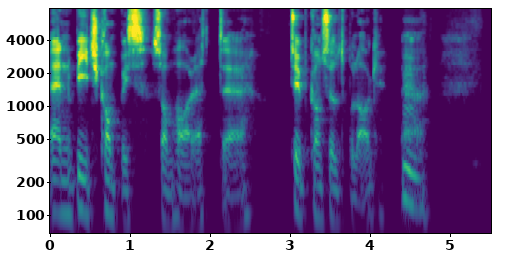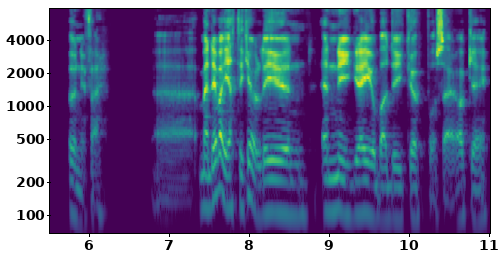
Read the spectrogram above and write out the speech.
en beachkompis som har ett eh, typ konsultbolag. Mm. Eh, ungefär. Eh, men det var jättekul. Det är ju en, en ny grej att bara dyka upp och så här, okej,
